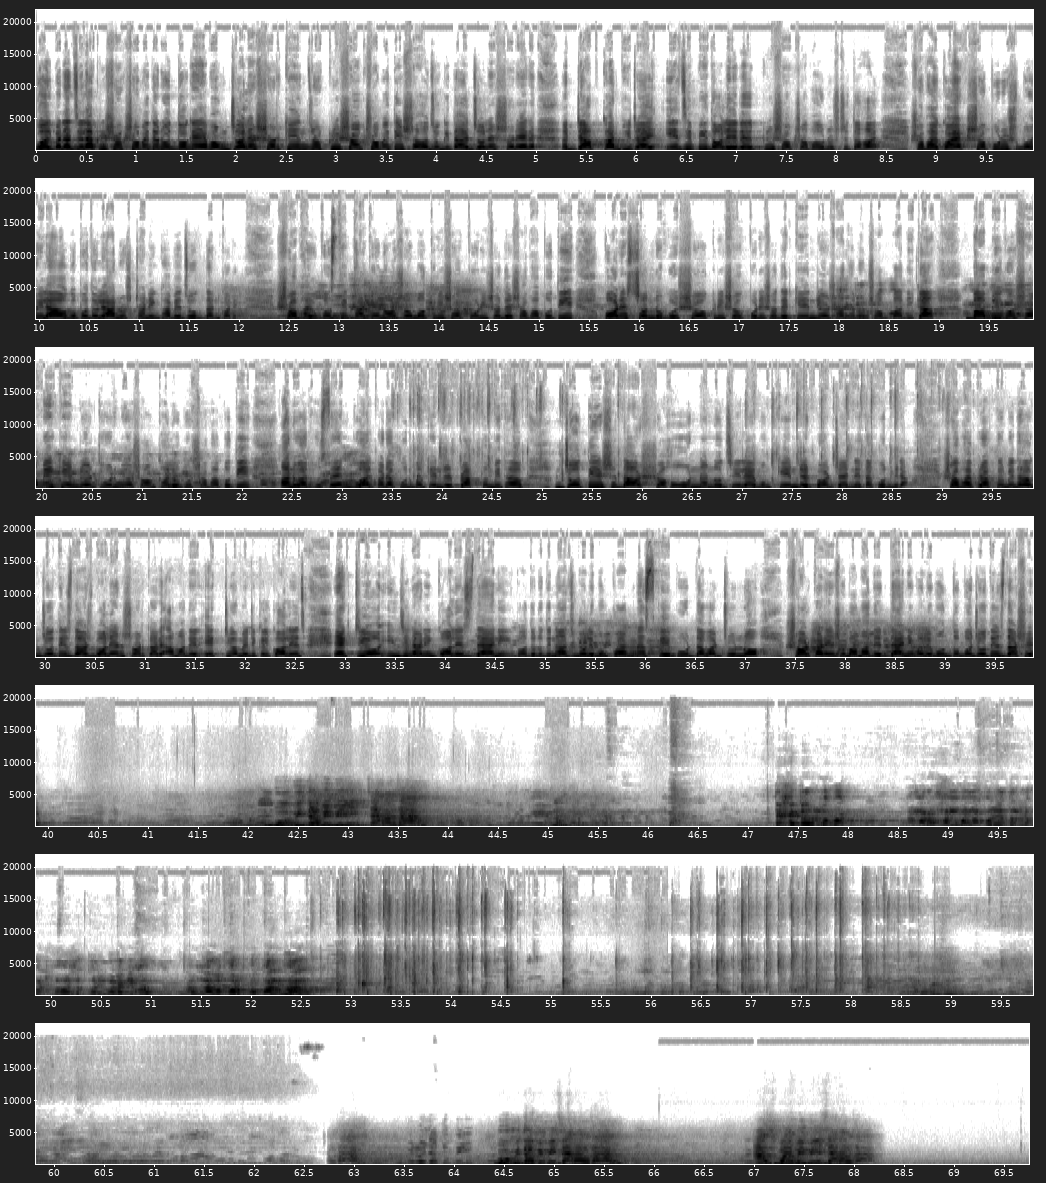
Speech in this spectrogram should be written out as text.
গোয়ালপাড়া জেলা কৃষক সমিতির উদ্যোগে এবং জলেশ্বর কেন্দ্র কৃষক সমিতির সহযোগিতায় জলেশ্বরের ডাবকার ভিটায় এজিপি দলের কৃষক সভা অনুষ্ঠিত হয়। সভায় কয়েকশো পুরুষ মহিলা অগপতলে আনুষ্ঠানিকভাবে যোগদান করে সভায় উপস্থিত থাকেন অসম কৃষক পরিষদের সভাপতি পরেশচন্দ্র বৈশ্য, কৃষক পরিষদের কেন্দ্রীয় সাধারণ সম্পাদিকা বাবলি গোস্বামী, কেন্দ্রীয় ধর্মীয় সংখ্যালঘু সভাপতি আনোয়ার হোসেন, গোয়ালপাড়া পূর্ব কেন্দ্রের প্রাক্তন বিধায়ক জ্যোতিষ দাস সহ অন্যান্য জেলা এবং কেন্দ্রের পর্যায়ের নেতাকর্মীরা। সভায় প্রাক্তন বিধায়ক জ্যোতিষ দাস বলেন সরকার আমাদের একটিও মেডিকেল কলেজ একটিও ইঞ্জিনিয়ারিং কলেজ দেয়নি। বদরুদ্দিন আজমল এবং কংগ্রেসকে ভোট দেওয়ার জন্য সরকার এসব আমাদের দেয়নি বলে মন্তব্য জ্যোতিষ দাসের। ববিতা বিবি তেখেতৰ লগত আমাৰ অসম গণ পৰিষদৰ লগত সহযোগ কৰিব লাগিব। আপোনালোকৰ কপাল ভালো। ববিতা বিবি চারালদার আসমা বিবি চারালদার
